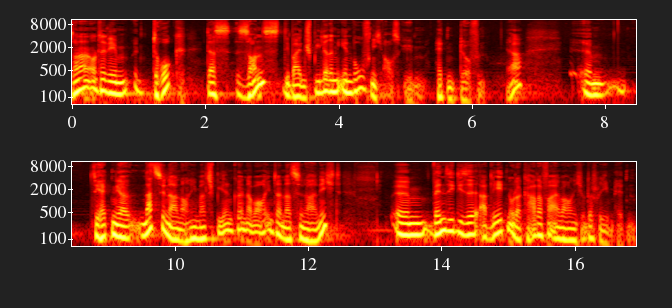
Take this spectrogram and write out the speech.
sondern unter dem Druck, dass sonst die beiden Spielerinnen ihren Beruf nicht ausüben hätten dürfen. Ja? Ähm, sie hätten ja national noch niemals spielen können, aber auch international nicht, ähm, wenn sie diese Athleten- oder Kadervereinbarung nicht unterschrieben hätten.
